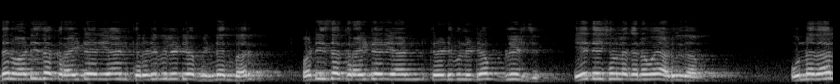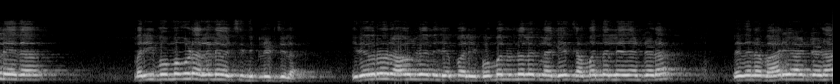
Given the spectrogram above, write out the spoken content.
Then what is the criteria and credibility of Hindenburg what is the criteria and credibility of Blitz ఏ దేశంలో కన్నా పోయి అడుగుదాం. ఉన్నదా లేదా? మరి ఈ బొమ్మ కూడా అలానే వచ్చింది బ్లిడ్జ్లో ఇదెవరో రాహుల్ గాంధీ చెప్పాలి. ఈ బొమ్మలు ఉన్న వాళ్ళకి నాకేం సంబంధం లేదంటాడా? లేదా నా భార్య అంటాడా?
